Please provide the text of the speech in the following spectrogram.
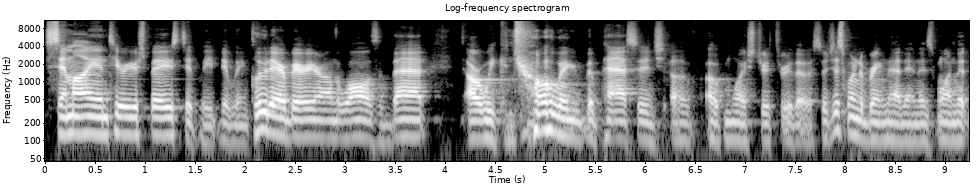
semi-interior space? Did we did we include air barrier on the walls of that? Are we controlling the passage of, of moisture through those? So just wanted to bring that in as one that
